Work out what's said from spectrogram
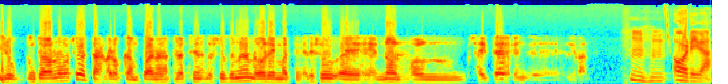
iru puntua lortu, eta gero kanpoan atratzen duzutenan, hori ematen dizu, e, non, on zaiteak ligan. Hori da.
